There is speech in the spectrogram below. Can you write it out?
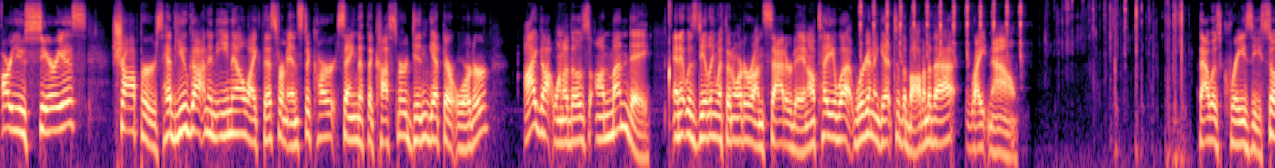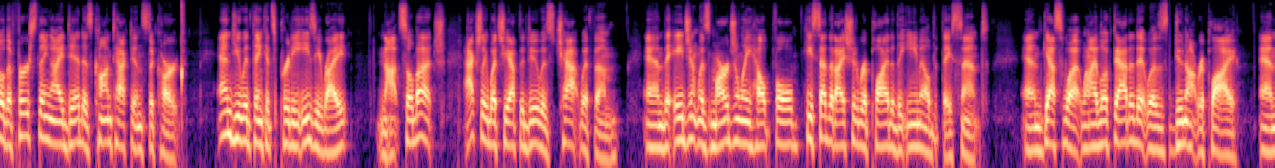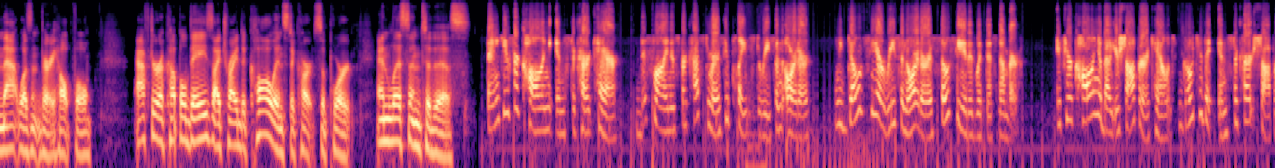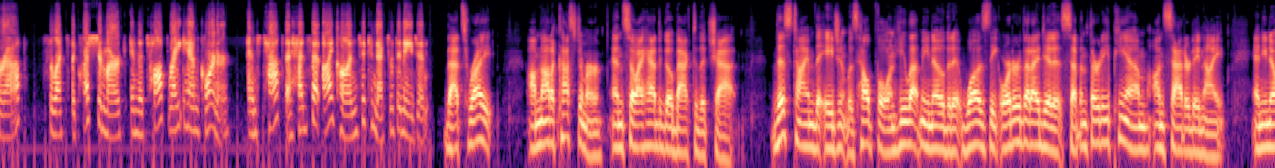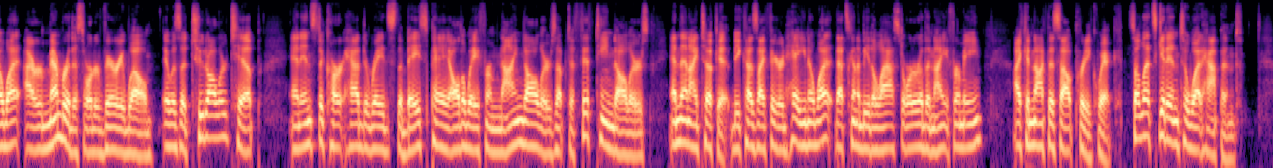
Are you serious? Shoppers, have you gotten an email like this from Instacart saying that the customer didn't get their order? I got one of those on Monday and it was dealing with an order on Saturday. And I'll tell you what, we're gonna get to the bottom of that right now. That was crazy. So the first thing I did is contact Instacart. And you would think it's pretty easy, right? Not so much. Actually, what you have to do is chat with them. And the agent was marginally helpful. He said that I should reply to the email that they sent. And guess what? When I looked at it, it was do not reply. And that wasn't very helpful. After a couple days, I tried to call Instacart support and listen to this. Thank you for calling Instacart Care. This line is for customers who placed a recent order. We don't see a recent order associated with this number. If you're calling about your shopper account, go to the Instacart shopper app, select the question mark in the top right hand corner, and tap the headset icon to connect with an agent. That's right. I'm not a customer, and so I had to go back to the chat. This time the agent was helpful and he let me know that it was the order that I did at 7.30 p.m. on Saturday night. And you know what? I remember this order very well. It was a $2 tip and Instacart had to raise the base pay all the way from $9 up to $15. And then I took it because I figured, hey, you know what? That's going to be the last order of the night for me. I can knock this out pretty quick. So let's get into what happened.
